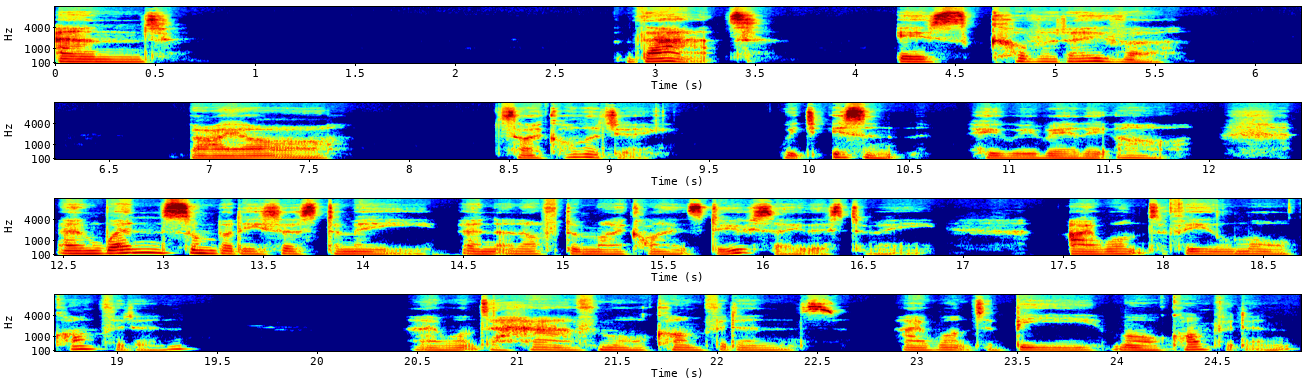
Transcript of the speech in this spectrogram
And that is covered over by our psychology which isn't who we really are. And when somebody says to me, and, and often my clients do say this to me, I want to feel more confident. I want to have more confidence. I want to be more confident.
